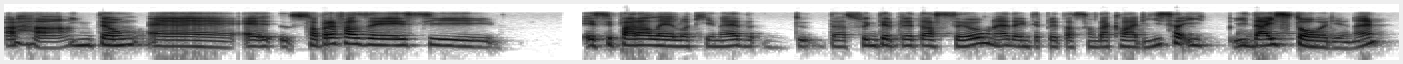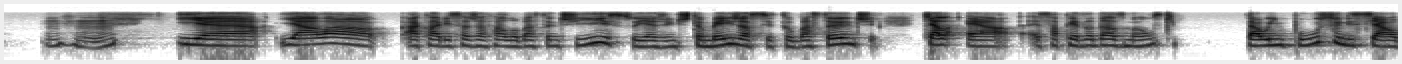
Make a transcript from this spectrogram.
Uhum. Então, é, é só para fazer esse esse paralelo aqui, né, da sua interpretação, né, da interpretação da Clarissa e, e da história, né? Uhum. E, é, e ela, a Clarissa já falou bastante isso, e a gente também já citou bastante, que ela, é a, essa perda das mãos que dá o impulso inicial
